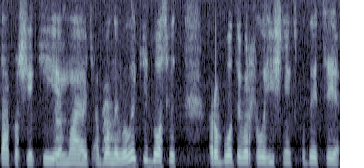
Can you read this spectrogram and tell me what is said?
також які мають або невеликий досвід роботи в археологічній експедиції,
